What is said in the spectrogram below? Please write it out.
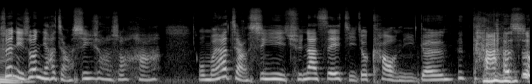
所以你说你要讲信义区的时候，哈。我们要讲新义区，那这一集就靠你跟 达叔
